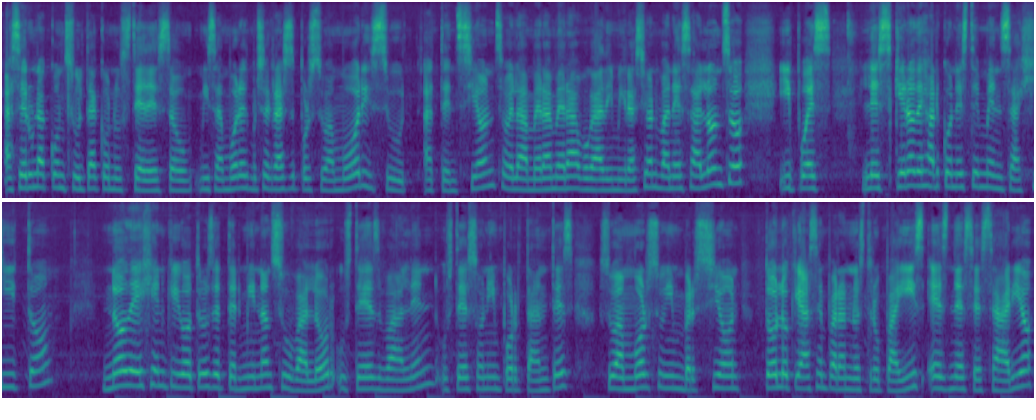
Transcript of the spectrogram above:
hacer una consulta con ustedes. So, mis amores, muchas gracias por su amor y su atención. Soy la mera, mera abogada de inmigración, Vanessa Alonso, y pues les quiero dejar con este mensajito. No dejen que otros determinan su valor. Ustedes valen, ustedes son importantes. Su amor, su inversión, todo lo que hacen para nuestro país es necesario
